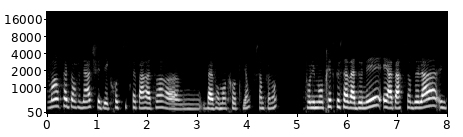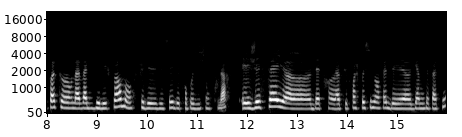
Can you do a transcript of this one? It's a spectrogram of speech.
Moi, en fait, en général, je fais des croquis préparatoires bah, pour montrer au client, tout simplement, pour lui montrer ce que ça va donner. Et à partir de là, une fois qu'on a validé les formes, on fait des essais, des propositions de couleurs. Et j'essaye euh, d'être la plus proche possible en fait des euh, gammes de papier.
